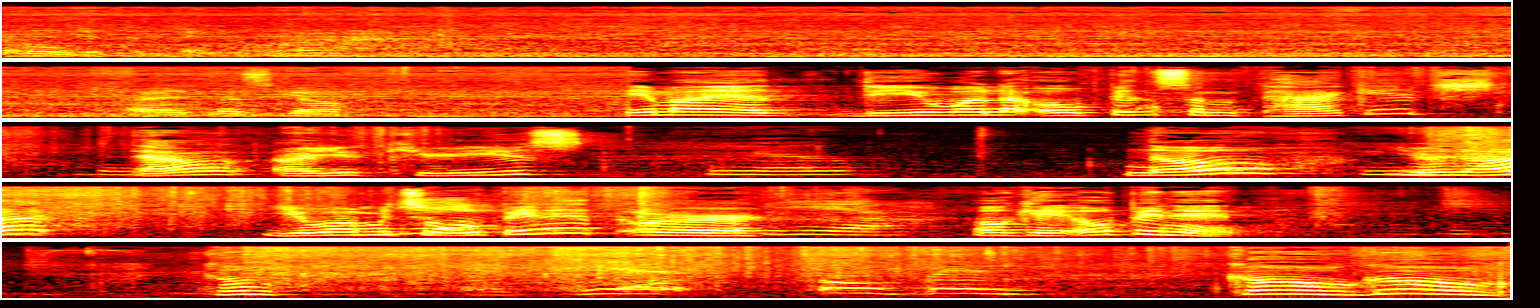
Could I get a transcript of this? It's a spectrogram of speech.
I'm gonna get the big one. Alright, let's go. Hey Maya, do you want to open some package? Down? Are you curious? No. No? You're not? You want me to Yeah. open it or? Yeah. Okay, open it. Go, Get open. go, go.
